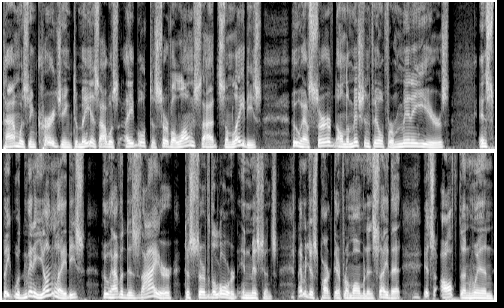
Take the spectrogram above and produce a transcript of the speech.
time was encouraging to me as I was able to serve alongside some ladies who have served on the mission field for many years and speak with many young ladies who have a desire to serve the Lord in missions. Let me just park there for a moment and say that it's often when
